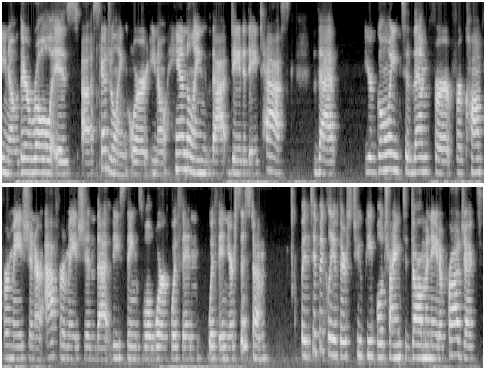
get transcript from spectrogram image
you know, their role is uh, scheduling or you know handling that day-to-day task, that you're going to them for for confirmation or affirmation that these things will work within within your system but typically, if there's two people trying to dominate a project,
